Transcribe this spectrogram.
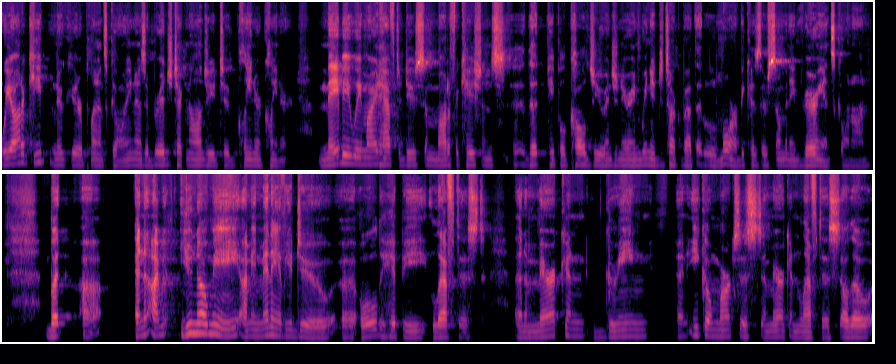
we ought to keep nuclear plants going as a bridge technology to cleaner, cleaner. Maybe we might have to do some modifications uh, that people call geoengineering. We need to talk about that a little more because there's so many variants going on. But uh, and I'm, you know me. I mean, many of you do. Uh, old hippie leftist, an American green an eco-Marxist American leftist, although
